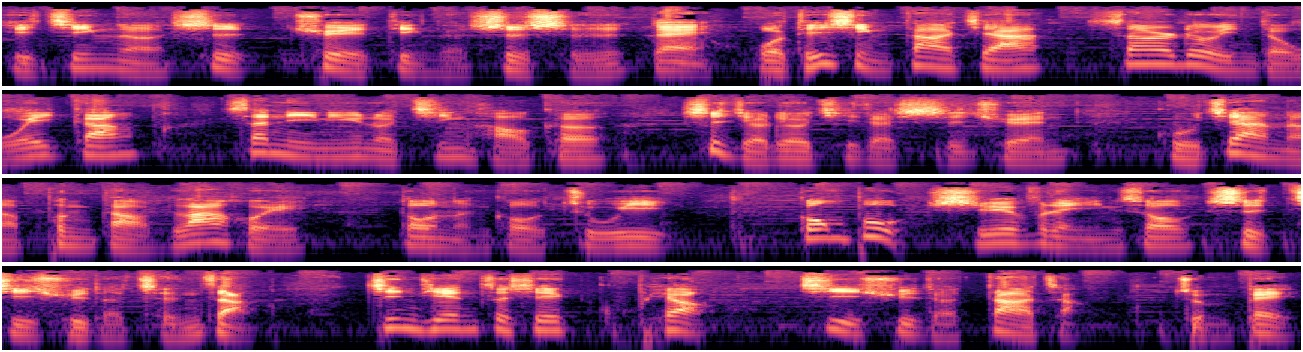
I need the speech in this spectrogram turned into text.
已经呢是确定的事实。对，我提醒大家，三二六零的威刚，三零零的金豪科，四九六七的实权，股价呢碰到拉回都能够注意。公布十月份的营收是继续的成长，今天这些股票继续的大涨，准备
